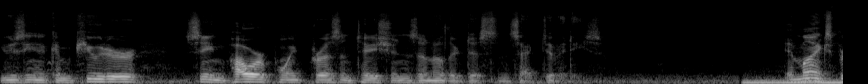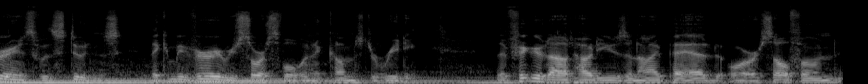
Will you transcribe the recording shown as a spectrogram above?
using a computer, seeing PowerPoint presentations, and other distance activities. In my experience with students, they can be very resourceful when it comes to reading. They've figured out how to use an iPad or cell phone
